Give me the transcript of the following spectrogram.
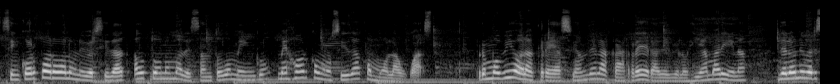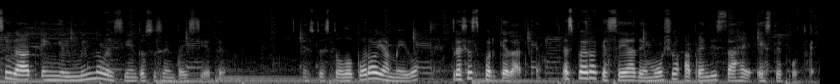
se incorporó a la Universidad Autónoma de Santo Domingo, mejor conocida como la UAS promovió la creación de la carrera de Biología Marina de la universidad en el 1967. Esto es todo por hoy, amigo. Gracias por quedarte. Espero que sea de mucho aprendizaje este podcast.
